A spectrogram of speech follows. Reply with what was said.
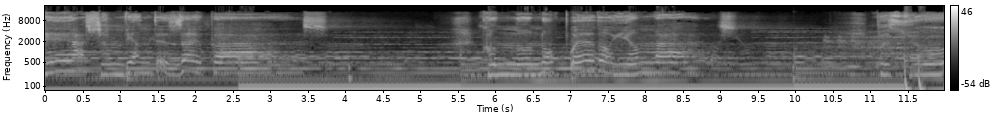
Creas ambientes de paz. Cuando no puedo llamar. Pues yo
